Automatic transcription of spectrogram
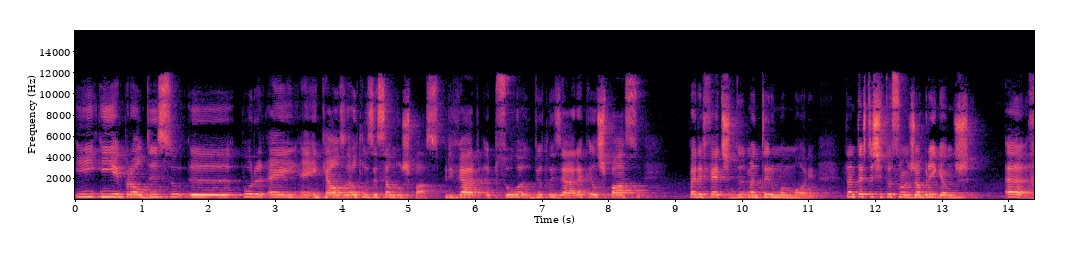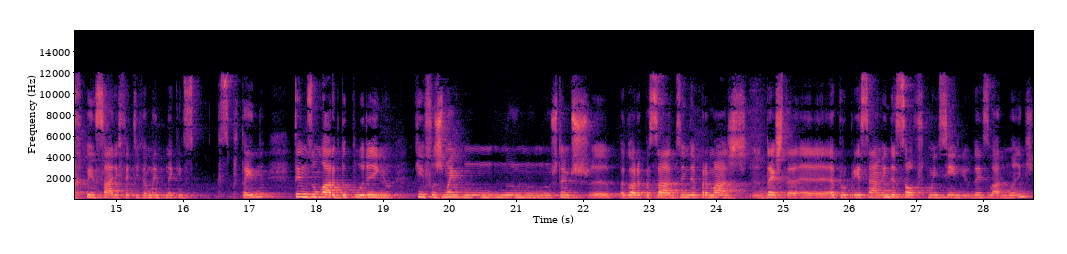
e, e em prol disso, eh, pôr em, em causa a utilização um espaço, privar a pessoa de utilizar aquele espaço para efeitos de manter uma memória. Portanto, estas situações obrigam-nos a repensar efetivamente naquilo que se pretende. Temos um largo do Pelourinho que infelizmente nos tempos eh, agora passados, ainda para mais desta eh, apropriação, ainda sofre com o incêndio de Encelar Moinhos,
